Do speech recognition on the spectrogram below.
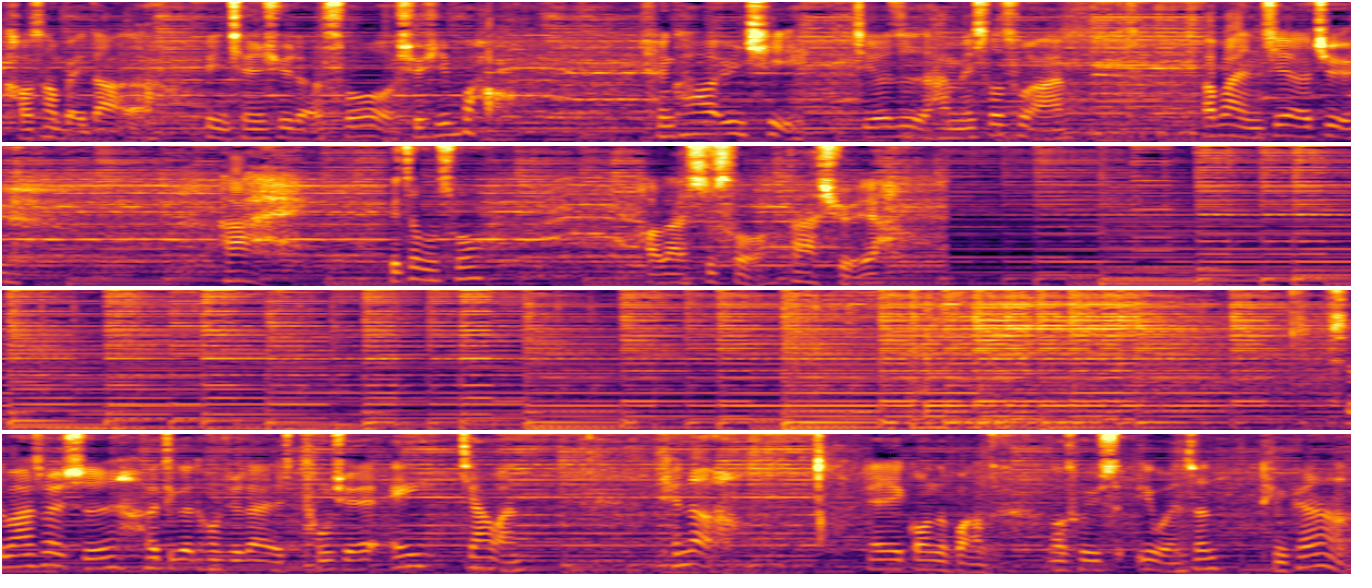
考上北大了，并谦虚的说我学习不好，全靠运气。几个字还没说出来，老板接了句：“唉，别这么说，好赖是所大学呀。”十八岁时，和几个同学在同学 A 家玩，天呐 a 光着膀子，露出一一纹身，挺漂亮的，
